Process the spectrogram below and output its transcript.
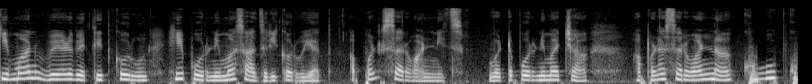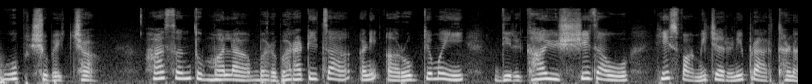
किमान वेळ व्यतीत करून ही पौर्णिमा साजरी करूयात आपण सर्वांनीच. वटपौर्णिमाच्या आपणा सर्वांना खूप खूप शुभेच्छा. हा सण तुम्हाला भरभराटीचा आणि आरोग्यमयी दीर्घायुष्यी जावो ही स्वामीचरणी प्रार्थना.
